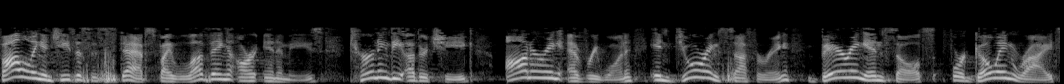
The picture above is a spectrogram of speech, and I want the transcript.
Following in Jesus' steps by loving our enemies, turning the other cheek, honoring everyone, enduring suffering, bearing insults, foregoing rights,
